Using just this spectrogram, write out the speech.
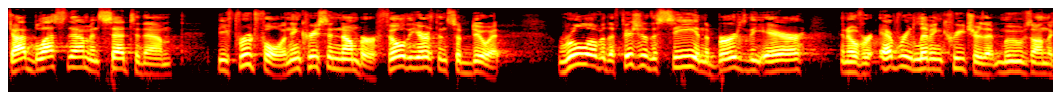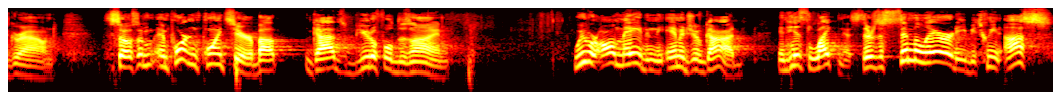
God blessed them and said to them, Be fruitful and increase in number, fill the earth and subdue it. Rule over the fish of the sea and the birds of the air, and over every living creature that moves on the ground. So, some important points here about God's beautiful design. We were all made in the image of God, in His likeness. There's a similarity between us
